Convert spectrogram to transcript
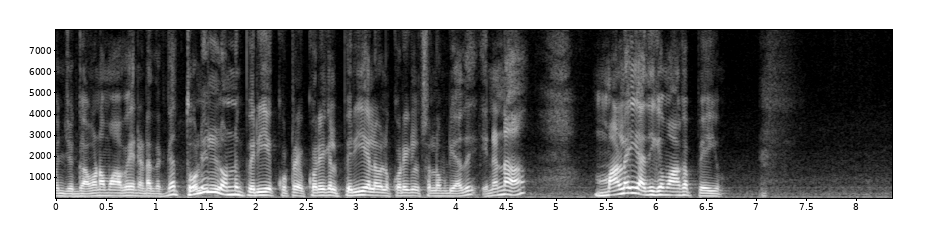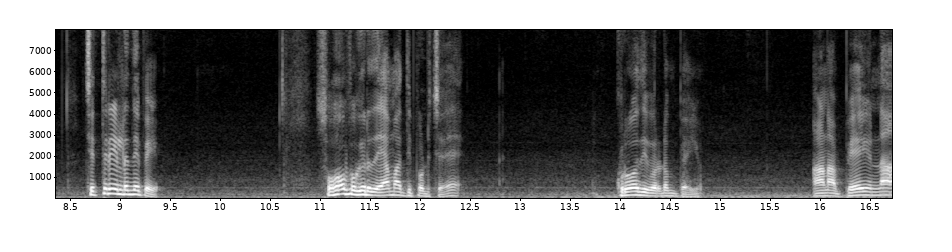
கொஞ்சம் கவனமாகவே நடந்துங்க தொழில் ஒன்றும் பெரிய குற்ற குறைகள் பெரிய அளவில் குறைகள் சொல்ல முடியாது. என்னென்னா மழை அதிகமாக பெய்யும். சித்திரையிலேருந்தே பெய்யும். சோபுகிறது ஏமாற்றி போடுச்சு குரோதி வருடம் பெய்யும். ஆனால் பெய்யும்னா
